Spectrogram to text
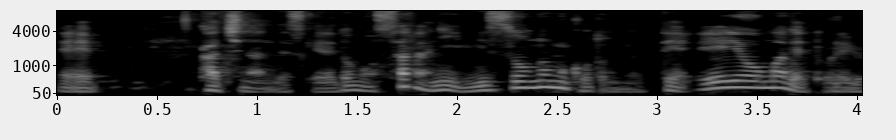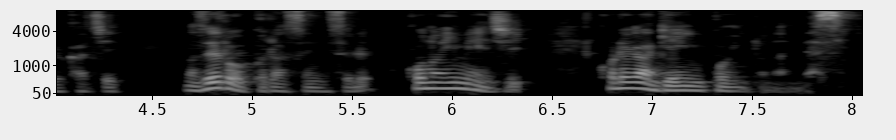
えー、価値なんですけれども、さらに水を飲むことによって栄養まで取れる価値、ゼロをプラスにする、このイメージ、これがゲインポイントなんです。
